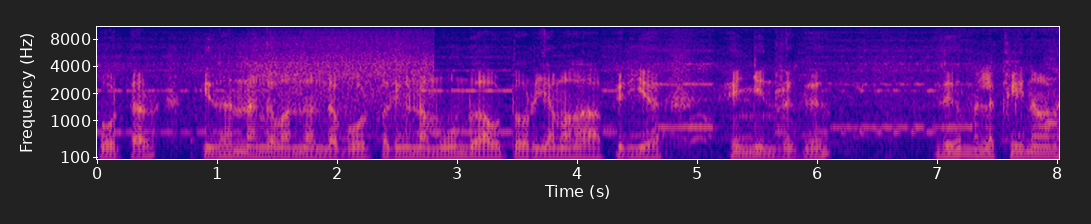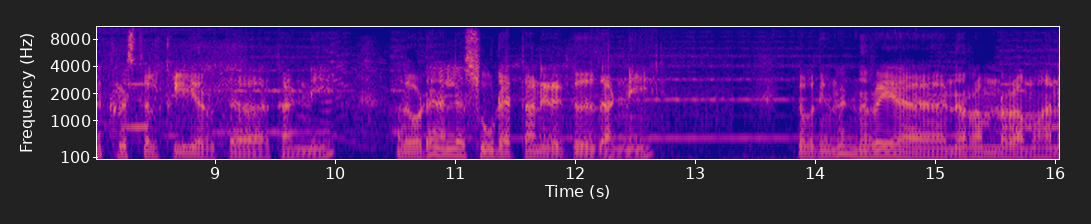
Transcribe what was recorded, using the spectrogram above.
போட்டர் இதுதான் நாங்கள் வந்த அந்த போட் பார்த்திங்கன்னா மூன்று அவுட்டோர் யமஹா பெரிய என்ஜின் இருக்குது இது நல்ல க்ளீனான கிறிஸ்டல் கிளியர் த தண்ணி. அதோட நல்ல சூடாகத்தான் இருக்குது தண்ணி. இப்போ பார்த்திங்கன்னா நிறைய நிறம் நிறமான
